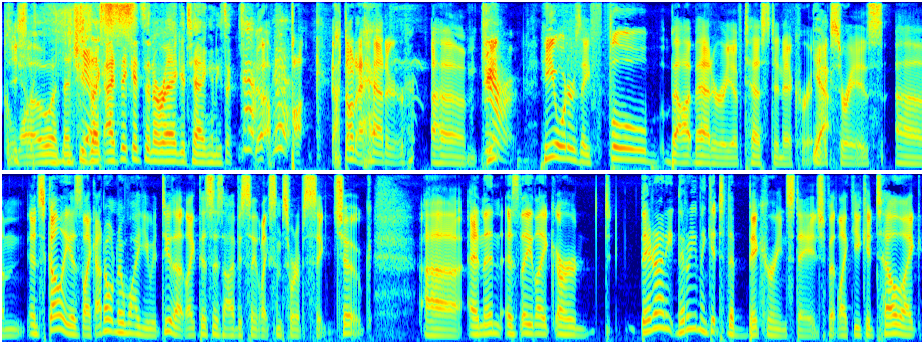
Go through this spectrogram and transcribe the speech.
glow, like, and then she's like, "I think it's an orangutan," and he's like, "Ah, fuck, I thought I had her. Um, he, he orders a full battery of test and X- Yeah. X-rays. Um, and Scully is like, I don't know why you would do that. Like, this is obviously like some sort of sick joke. Uh, and then as they like are, they're not, e, they don't even get to the bickering stage, but like you could tell like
